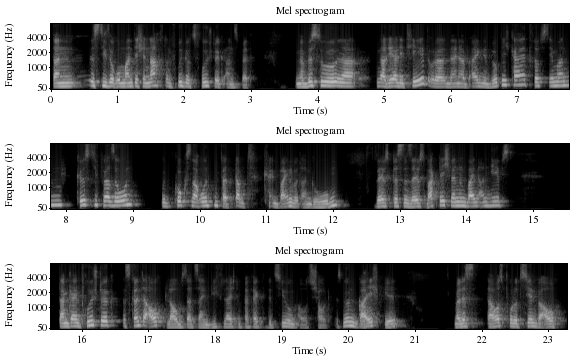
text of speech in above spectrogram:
dann ist diese romantische Nacht und früh gibt es Frühstück ans Bett. Und dann bist du in einer, in einer, Realität oder in deiner eigenen Wirklichkeit, triffst jemanden, küsst die Person und guckst nach unten, verdammt, kein Bein wird angehoben. Selbst bist du selbst wackelig, wenn du ein Bein anhebst. Dann kein Frühstück. Es könnte auch Glaubenssatz sein, wie vielleicht eine perfekte Beziehung ausschaut. Ist nur ein Beispiel, weil das, daraus produzieren wir auch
